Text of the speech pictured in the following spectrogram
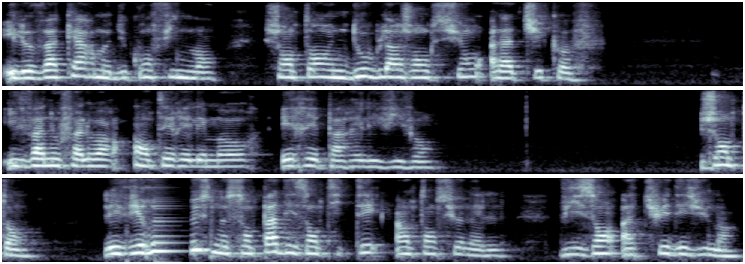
et le vacarme du confinement, chantant une double injonction à la Tchékov. Il va nous falloir enterrer les morts et réparer les vivants. J'entends. Les virus ne sont pas des entités intentionnelles, visant à tuer des humains,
